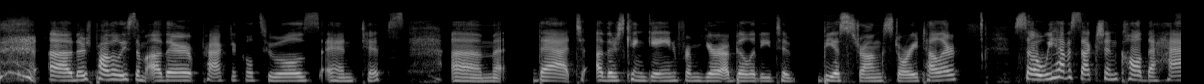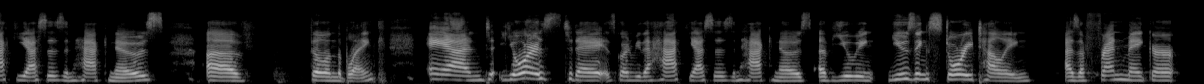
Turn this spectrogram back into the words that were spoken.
uh, there's probably some other practical tools and tips um, that others can gain from your ability to be a strong storyteller. So we have a section called the hack yeses and hack nos of fill in the blank. And yours today is going to be the hack yeses and hack nos of using, using storytelling as a friend maker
